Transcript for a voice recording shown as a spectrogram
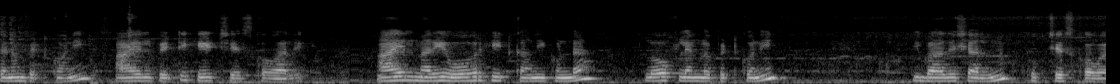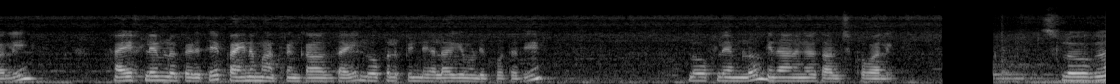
పెనం పెట్టుకొని ఆయిల్ పెట్టి హీట్ చేసుకోవాలి. ఆయిల్ మరీ ఓవర్ హీట్ కానికుండా లో ఫ్లేమ్లో పెట్టుకొని ఈ బాదుషాలను కుక్ చేసుకోవాలి. హై ఫ్లేమ్లో పెడితే పైన మాత్రం కాలుతాయి లోపల పిండి అలాగే ఉండిపోతుంది. లో ఫ్లేమ్లో నిదానంగా కాల్చుకోవాలి. స్లోగా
